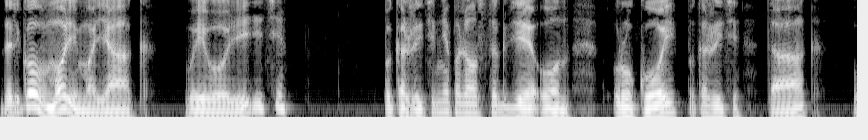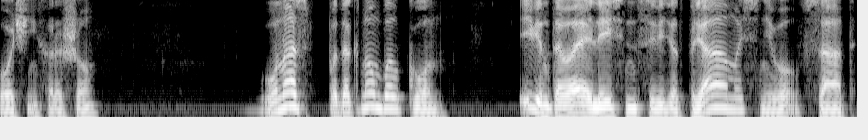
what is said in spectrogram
Далеко в море маяк. Вы его видите? Покажите мне, пожалуйста, где он. Рукой покажите. Так, очень хорошо. У нас под окном балкон, и винтовая лестница ведет прямо с него в сад.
